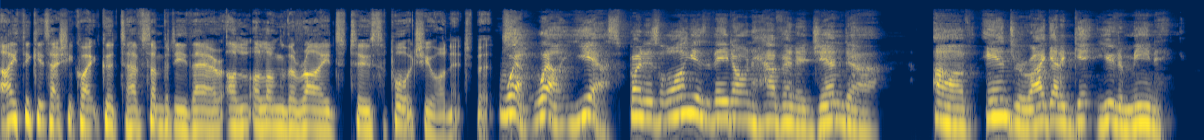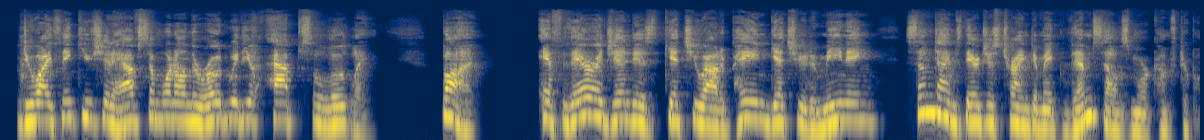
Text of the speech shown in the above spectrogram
I think it's actually quite good to have somebody there al- along the ride to support you on it. But well, well, yes, but as long as they don't have an agenda of Andrew, I got to get you to meaning. Do I think you should have someone on the road with you? Absolutely. But if their agenda is get you out of pain, get you to meaning, sometimes they're just trying to make themselves more comfortable.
